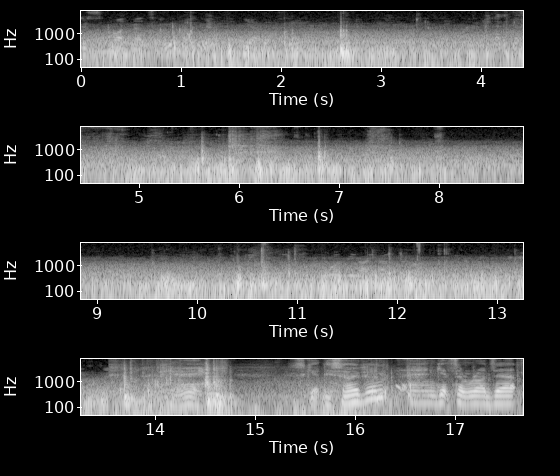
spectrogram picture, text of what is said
Just like that's good, Yeah, that's good. Okay, let's get this open and get some rods out.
